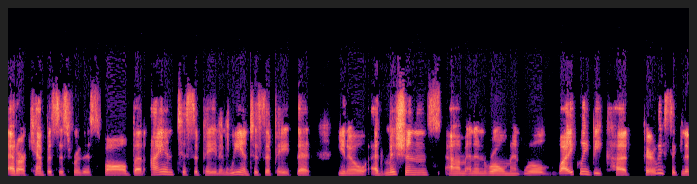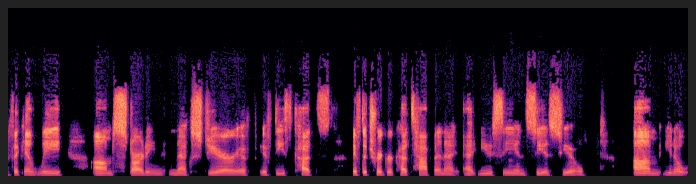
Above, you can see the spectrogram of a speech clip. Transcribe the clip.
at our campuses for this fall but i anticipate and we anticipate that you know admissions um, and enrollment will likely be cut fairly significantly um, starting next year if if these cuts if the trigger cuts happen at, at UC and CSU. Um, you know,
